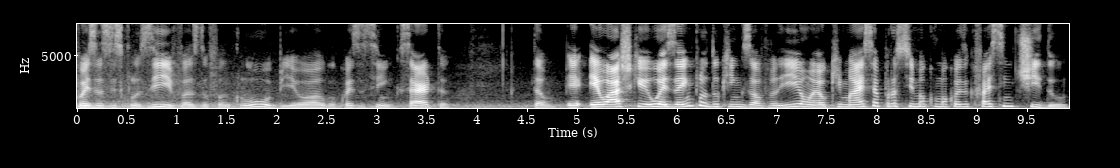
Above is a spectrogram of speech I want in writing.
coisas exclusivas do fã-clube ou alguma coisa assim, certo? Então, eu acho que o exemplo do Kings of Leon é o que mais se aproxima com uma coisa que faz sentido.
